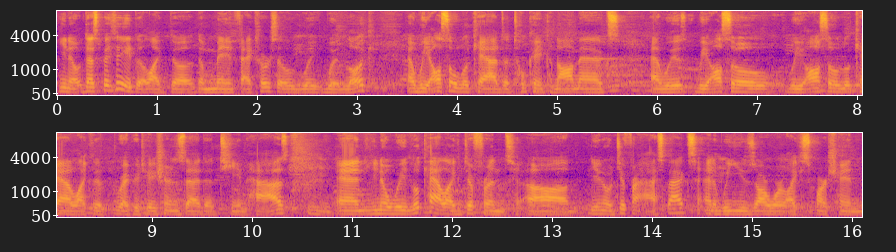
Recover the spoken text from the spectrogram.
You know, that's basically the, like the, the main factors that we, we look, and we also look at the token economics, and we, we also we also look at like the reputations that the team has, mm-hmm. and you know we look at like different um, you know different aspects, and we mm-hmm. use our like smart chain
